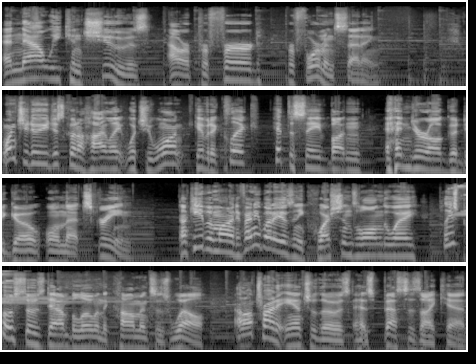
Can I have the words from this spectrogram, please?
and now we can choose our preferred performance setting. Once you do, you're just going to highlight what you want, give it a click, hit the save button, and you're all good to go on that screen. Now keep in mind, if anybody has any questions along the way, please post those down below in the comments as well, and I'll try to answer those as best as I can.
